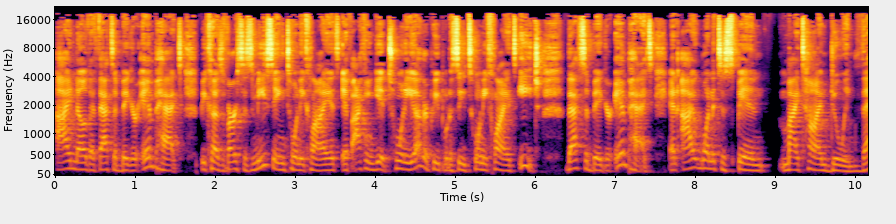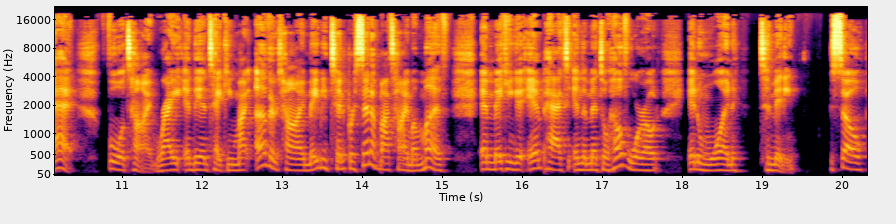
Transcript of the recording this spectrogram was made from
I know that that's a bigger impact because versus me seeing 20 clients, if I can get 20 other people to see 20 clients each, that's a bigger impact. And I wanted to spend my time doing that full time, right? And then taking my other time, maybe 10% of my time a month and making an impact in the mental health world in one to many. So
